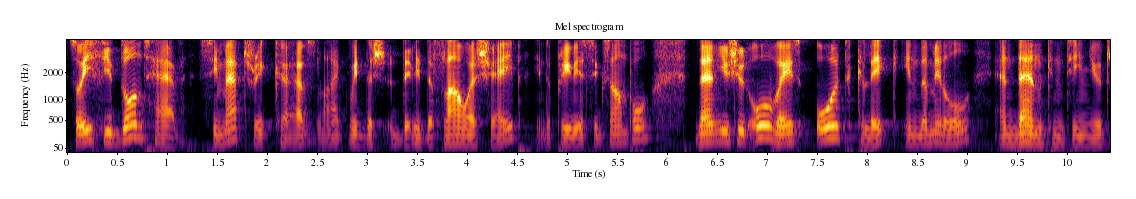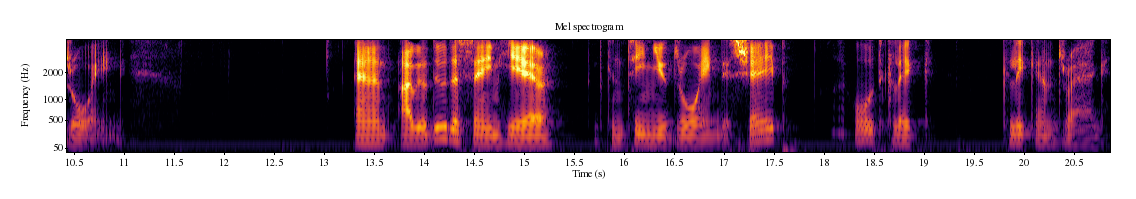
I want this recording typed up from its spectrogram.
So if you don't have symmetric curves like with the, with the flower shape in the previous example, then you should always alt click in the middle and then continue drawing. And I will do the same here, continue drawing this shape, alt click, click and drag,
